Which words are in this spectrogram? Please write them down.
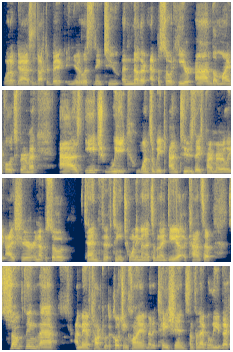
What up, guys? It's Dr. Vic, and you're listening to another episode here on the Mindful Experiment. As each week, once a week on Tuesdays primarily, I share an episode 10, 15, 20 minutes of an idea, a concept, something that I may have talked with a coaching client, meditation, something I believe that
